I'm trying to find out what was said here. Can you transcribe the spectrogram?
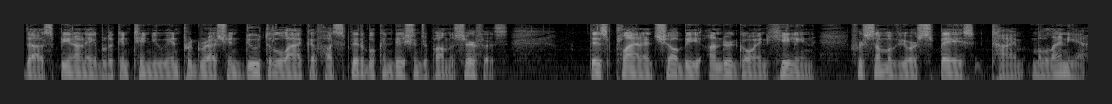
thus being unable to continue in progression due to the lack of hospitable conditions upon the surface. This planet shall be undergoing healing for some of your space-time millennia.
